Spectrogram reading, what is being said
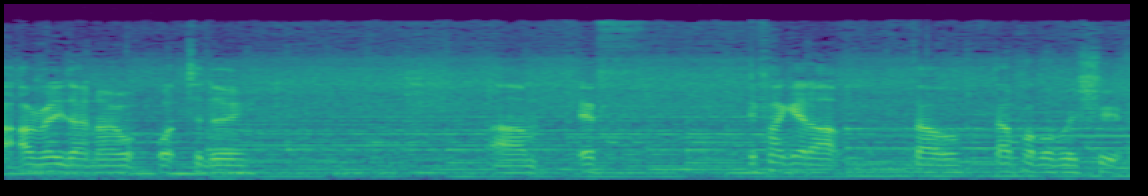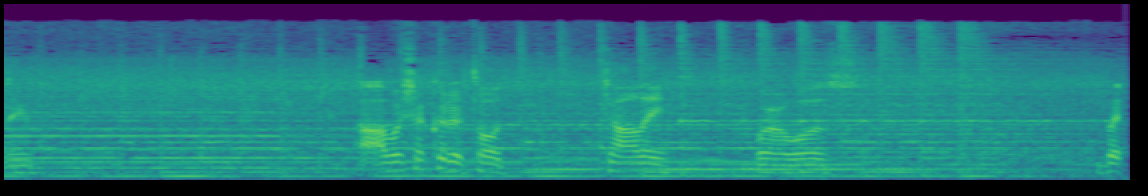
I, I really don't know what to do. Um, if if I get up, they'll they'll probably shoot me. I wish I could have told Charlie where I was. But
